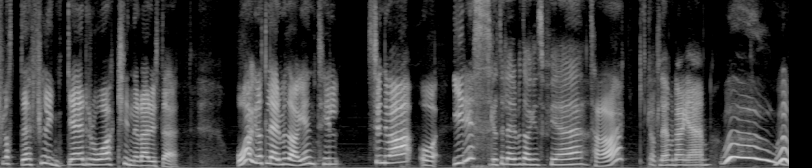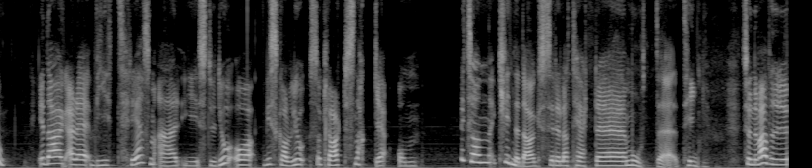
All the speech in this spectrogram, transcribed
flotte, flinke, rå kvinner der ute. Og gratulerer med dagen til Sunniva og Iris. Gratulerer med dagen, Sofie. Takk. Gratulerer med dagen. Woo! I dag er det vi tre som er i studio, og vi skal jo så klart snakke om litt sånn kvinnedagsrelaterte moteting. Sunniva, vil du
